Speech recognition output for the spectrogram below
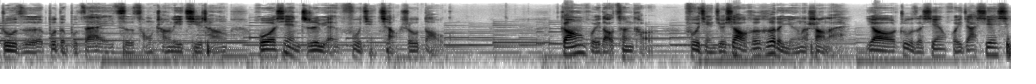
柱子不得不再一次从城里启程，火线支援父亲抢收稻谷。刚回到村口，父亲就笑呵呵地迎了上来，要柱子先回家歇歇，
